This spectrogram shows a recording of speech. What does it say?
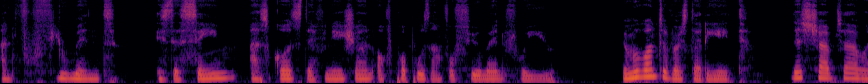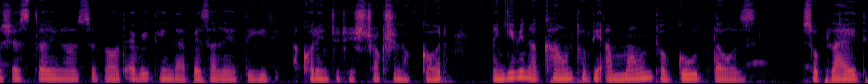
and fulfillment is the same as God's definition of purpose and fulfillment for you. We move on to verse 38. This chapter was just telling us about everything that Bezalel did according to the instruction of God and giving account of the amount of gold that was supplied,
